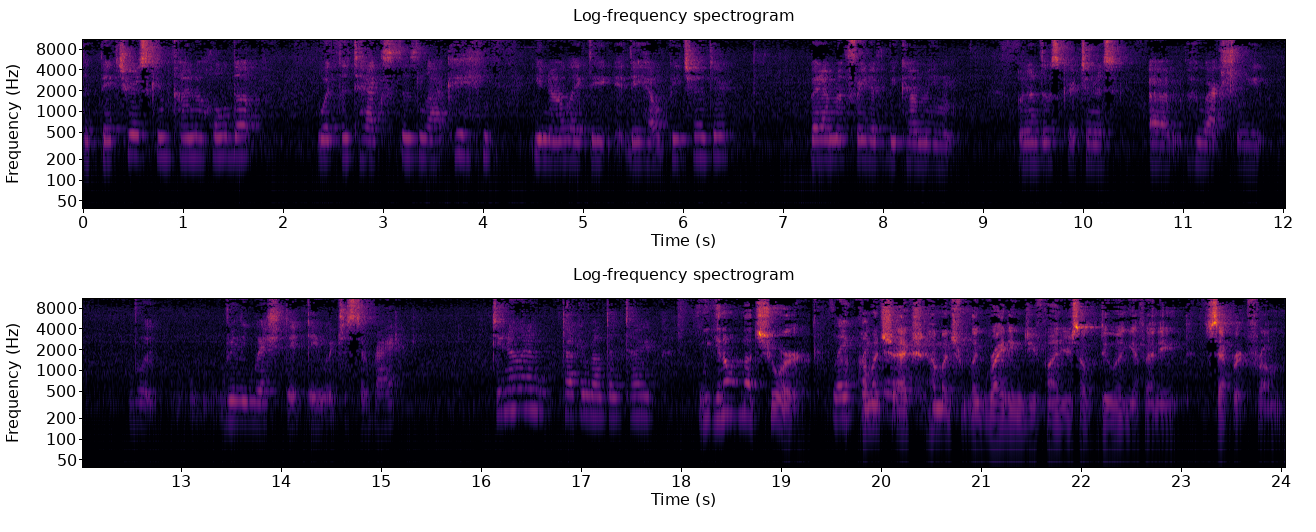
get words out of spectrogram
the pictures can kind of hold up what the text is lacking. you know, like they they help each other. But I'm afraid of becoming one of those cartoonists um, who actually would really wish that they were just a writer. Do you know what I'm talking about? That type. Well, you know, I'm not sure. Like how much the- actually, how much like writing do you find yourself doing, if any, separate from,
